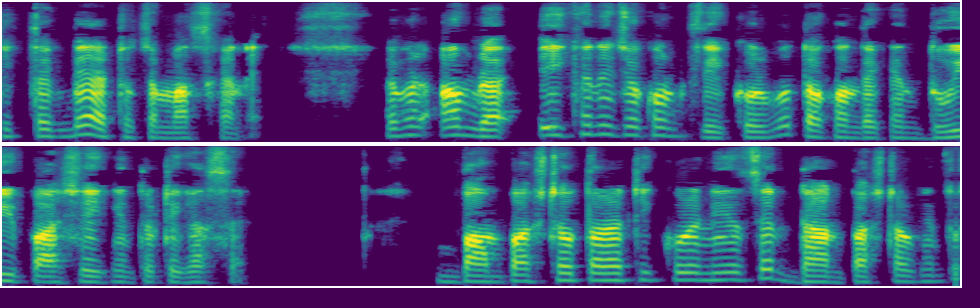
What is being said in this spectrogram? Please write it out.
ঠিক থাকবে আর এটা হচ্ছে মাঝখানে। এবার আমরা এইখানে যখন ক্লিক করব, তখন দেখেন দুই পাশেই কিন্তু ঠিক আছে। বাম পাশটাও তারা ঠিক করে নিয়েছে, ডান পাশটাও কিন্তু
